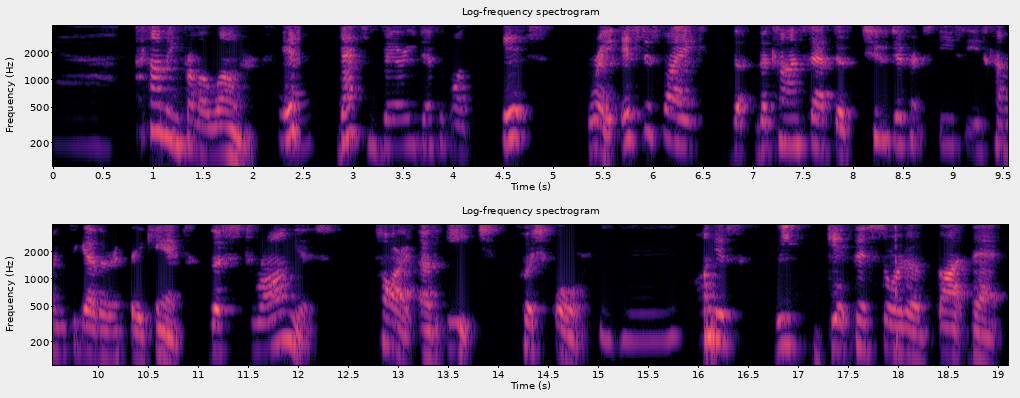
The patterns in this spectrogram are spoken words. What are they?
Yeah. Coming from a loner, yeah. it that's very difficult. It's great. It's just like the, the concept of two different species coming together if they can. The strongest part of each push forward. Mm-hmm. As long as we get this sort of thought that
